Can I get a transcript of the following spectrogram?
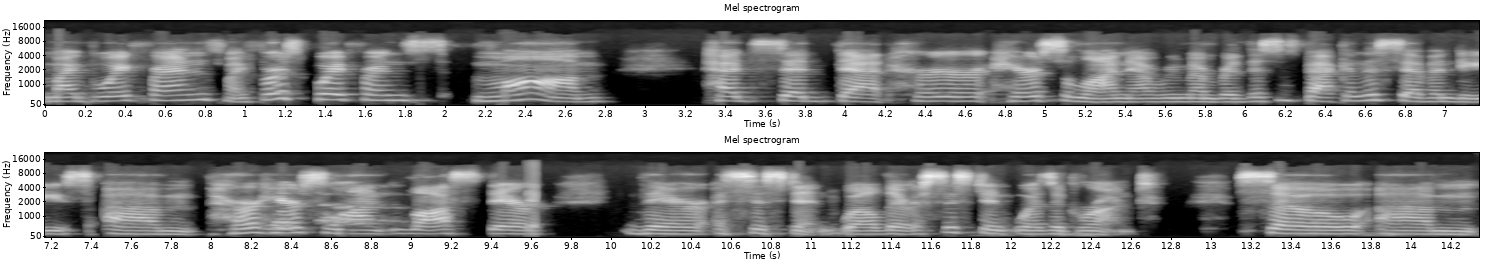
my boyfriend's, my first boyfriend's mom had said that her hair salon now remember this is back in the 70s um, her hair salon lost their their assistant well their assistant was a grunt so um,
